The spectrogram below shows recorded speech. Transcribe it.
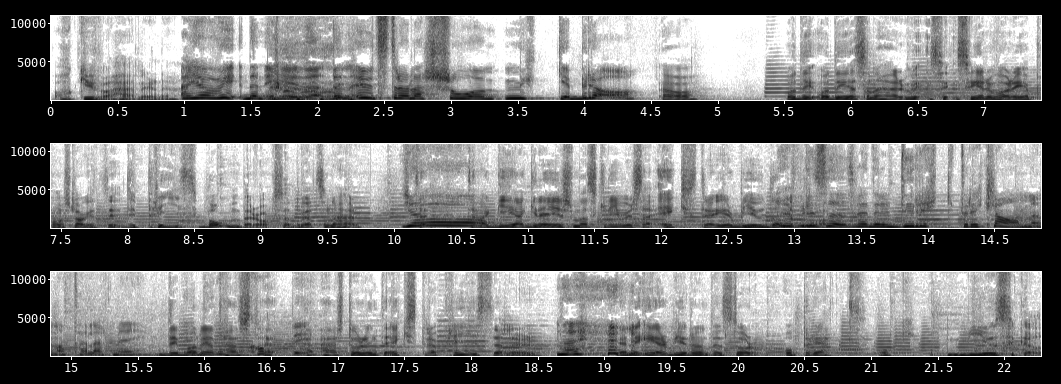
Åh, gud vad härlig den är. Ja, jag vet, den, är, den utstrålar så mycket bra. Ja. Och det, och det är såna här, se- ser du vad det är på omslaget? Det, det är prisbomber också. Du vet såna här Ja. ta- taggiga grejer som man skriver så här extra erbjudande Ja, på. precis. Vad heter det? Direktreklam eller något har jag lärt mig. Det är bara det att här, här, här står det inte extra pris eller, Nej. eller erbjudande. Det står operett och musical.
